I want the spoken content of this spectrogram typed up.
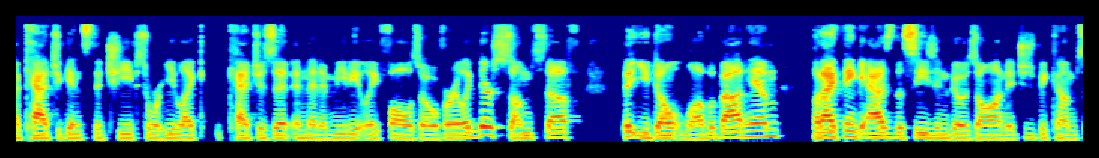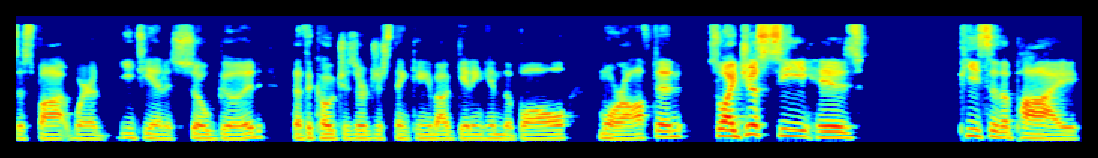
a catch against the Chiefs where he like catches it and then immediately falls over. Like there's some stuff that you don't love about him, but I think as the season goes on, it just becomes a spot where ETN is so good that the coaches are just thinking about getting him the ball more often. So I just see his piece of the pie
